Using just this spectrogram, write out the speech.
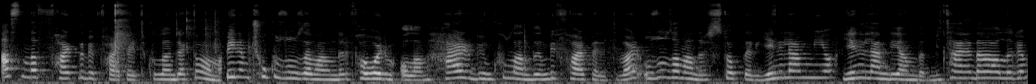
aslında farklı bir far paleti kullanacaktım ama benim çok uzun zamandır favorim olan her gün kullandığım bir far paleti var. Uzun zamandır stokları yenilenmiyor. Yenilendiği anda bir tane daha alırım.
